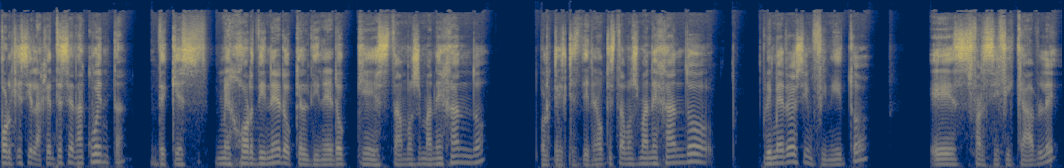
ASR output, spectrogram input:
porque si la gente se da cuenta de que es mejor dinero que el dinero que estamos manejando, porque el dinero que estamos manejando, primero es infinito, es falsificable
